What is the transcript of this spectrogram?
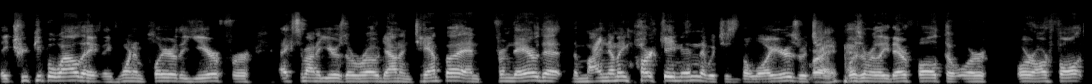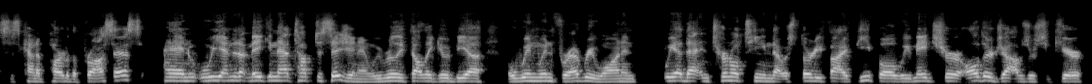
they treat people well. They, they've won Employer of the Year for X amount of years in a row down in Tampa. And from there, the, the mind numbing part came in, which is the lawyers, which right. wasn't really their fault or or our fault. It's just kind of part of the process. And we ended up making that tough decision. And we really felt like it would be a, a win win for everyone. And we had that internal team that was 35 people. We made sure all their jobs were secure.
